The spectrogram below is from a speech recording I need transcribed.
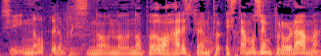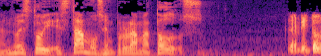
Sí, no, pero pues no, no, no puedo bajar. Estoy en pro- estamos en programa. No estoy, estamos en programa, todos. Grelito,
